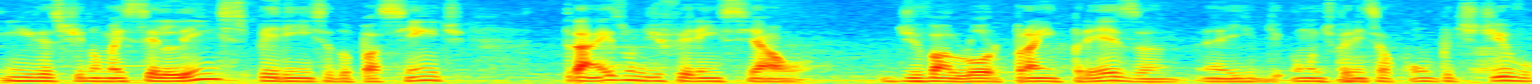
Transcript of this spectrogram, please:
investir numa excelente experiência do paciente, traz um diferencial de valor para a empresa, né, um diferencial competitivo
